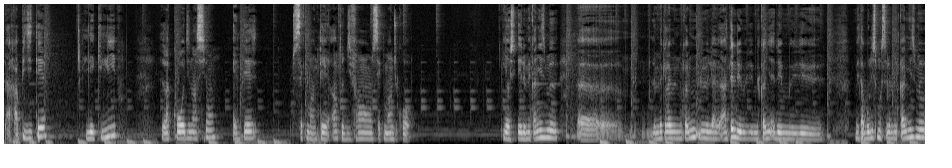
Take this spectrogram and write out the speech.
la rapidité, l'équilibre, la coordination intersegmentaire entre différents segments du corps. Il y a aussi le mécanisme, euh, le, termes de, mécanisme, de métabolisme, c'est le mécanisme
